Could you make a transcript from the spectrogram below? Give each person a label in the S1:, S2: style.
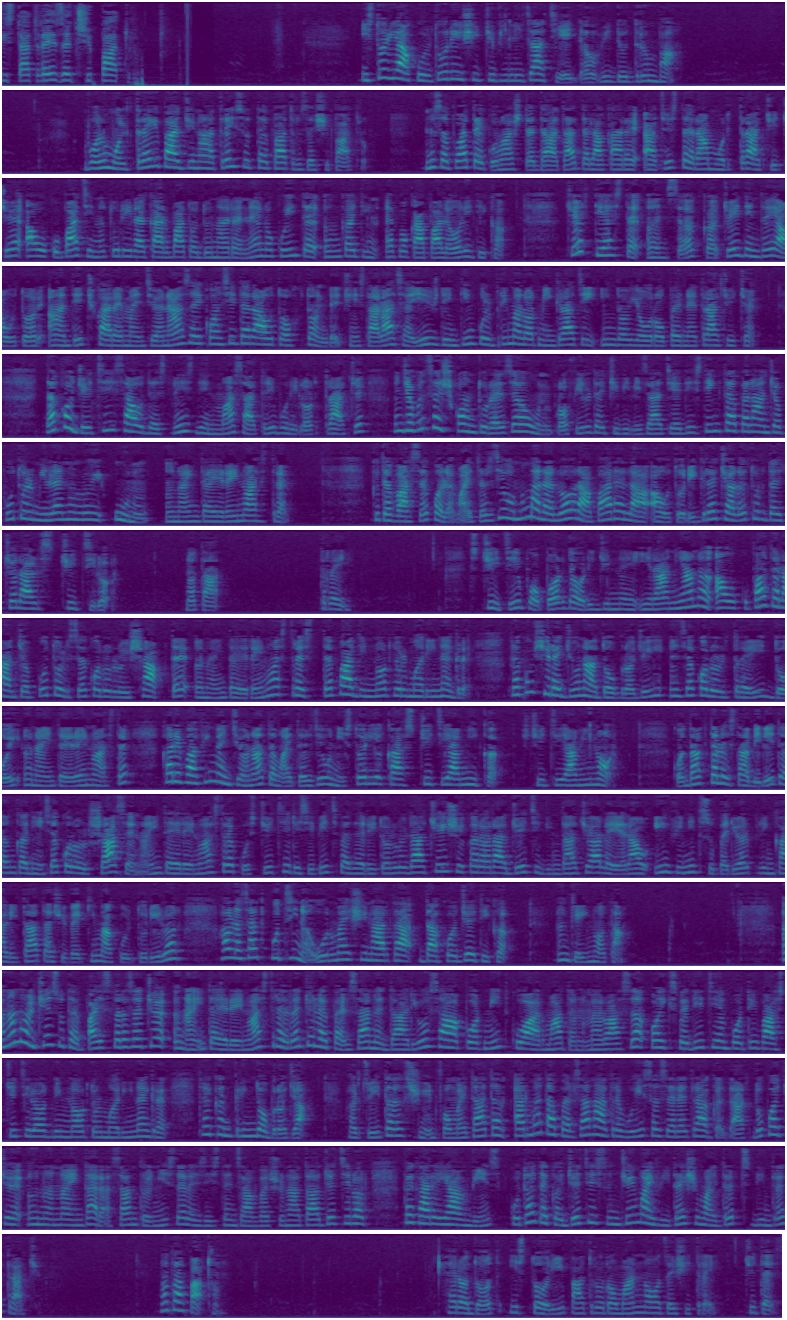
S1: Pista 34
S2: Istoria culturii și civilizației de Ovidiu Drâmba. Volumul 3, pagina 344 Nu se poate cunoaște data de la care aceste ramuri tracice au ocupat ținuturile Carpato-Dunărene locuite încă din epoca paleolitică. Cert este însă că cei din tâi autori antici care menționează îi consideră autohtoni, deci instalația aici din timpul primelor migrații indo-europene tracice. Dacogeții s-au desprins din masa triburilor trace, începând să-și contureze un profil de civilizație distinctă pe la începutul milenului 1, înaintea erei noastre. Câteva secole mai târziu, numele lor apare la autorii greci alături de cel al sciților. Nota 3 Sciții, popor de origine iraniană, au ocupat de la începutul secolului VII, înaintea erei noastre, stepa din nordul Mării Negre, precum și regiunea Dobrogei, în secolul III-II, înaintea erei noastre, care va fi menționată mai târziu în istorie ca Sciția Mică, Sciția Minor. Contactele stabilite încă din secolul VI înaintea erei noastre cu sciții risipiți pe teritoriul Daciei și cărora geții din Dacia le erau infinit superiori prin calitatea și vechimea culturilor, au lăsat puține urme și în arta dacogetică. Închei nota. În anul 514, înaintea erei noastre, regele persane Darius a pornit cu o armată numeroasă o expediție împotriva sciților din nordul Mării Negre, trecând prin Dobrogea. Hărțuită și înfometată, armata persană a trebuit să se retragă, dar după ce în înaintarea sa întâlnise rezistența înverșunată a geților, pe care i-a învins, cu toate că geții sunt cei mai viteși și mai drepți dintre traci. Nota 4 Herodot, Istorii, 4 Roman 93 Citez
